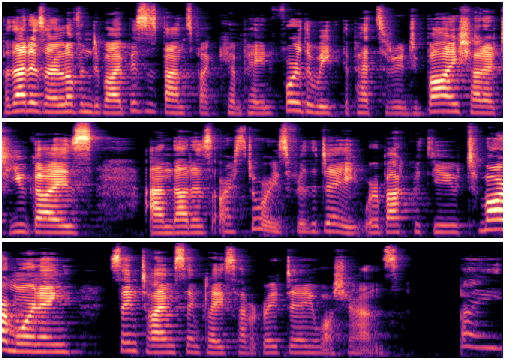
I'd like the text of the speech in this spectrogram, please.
But that is our Lovin Dubai Business Bounce Back campaign for the week, the Pet Sitter Dubai. Shout out to you guys, and that is our stories for the day. We're back with you tomorrow morning, same time, same place. Have a great day. Wash your hands. Bye.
